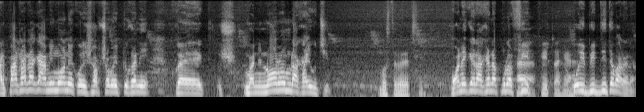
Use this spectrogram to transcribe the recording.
আর পাঠাটাকে আমি মনে করি সবসময় একটুখানি মানে নরম রাখাই উচিত। বুঝতে পেরেছি। অনেকে রাখে না পুরো ফিট হ্যাঁ ফিট রাখে ওই বিট দিতে পারে না।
